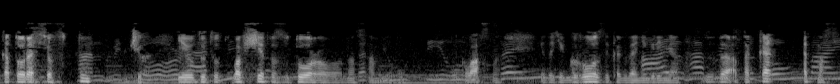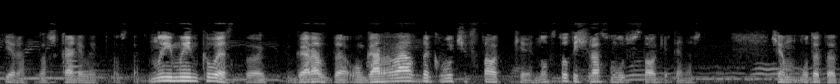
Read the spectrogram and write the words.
которое все в тучах, и вот это вот вообще-то здорово, на самом деле классно. И вот эти грозы, когда они гремят. Да, такая атмосфера зашкаливает просто. Ну и Main Quest э, гораздо, он гораздо круче в Сталкере. Но в сто тысяч раз он лучше в Сталкере, конечно. Чем вот это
